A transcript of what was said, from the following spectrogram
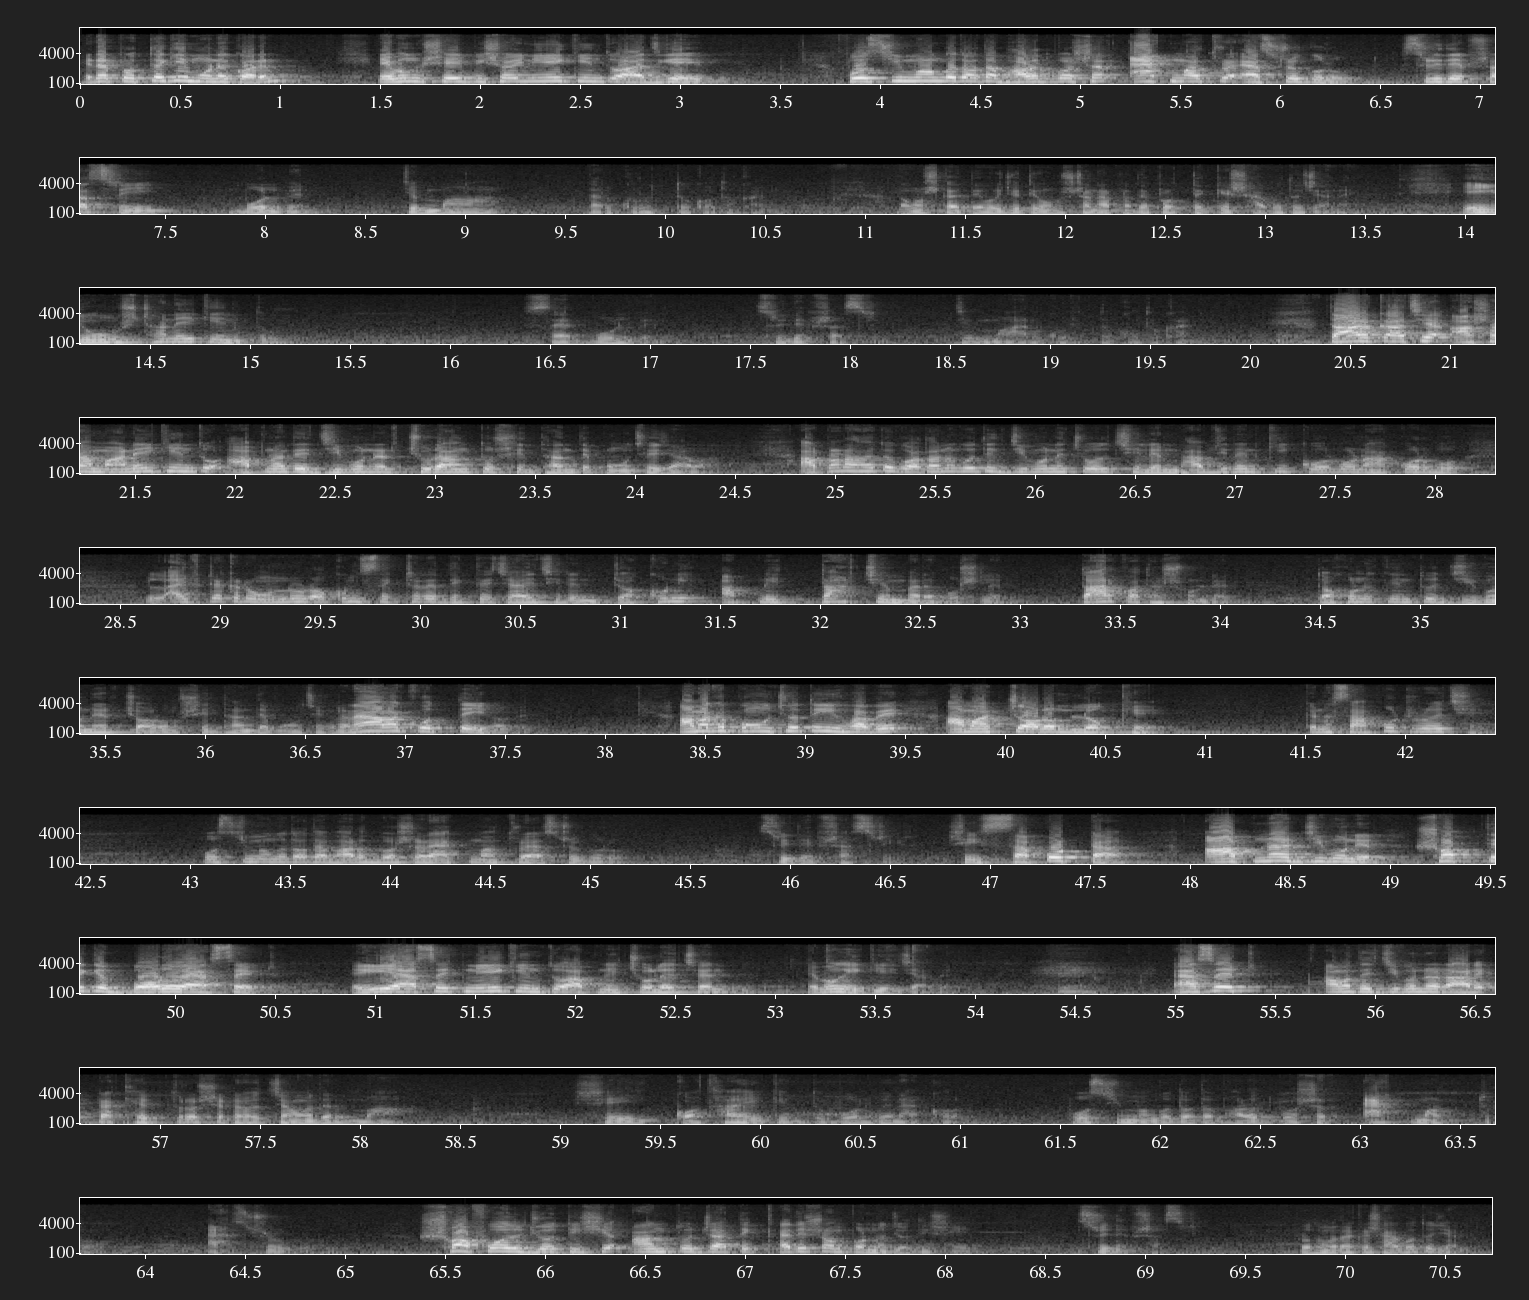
এটা প্রত্যেকেই মনে করেন এবং সেই বিষয় নিয়েই কিন্তু আজকে পশ্চিমবঙ্গ তথা ভারতবর্ষের একমাত্র অ্যাস্ট্রোগুরু শ্রীদেব শাস্ত্রী বলবেন যে মা তার গুরুত্ব কতখানি। নমস্কার, দেবজ্যোতি অনুষ্ঠানে আপনাদের প্রত্যেককে স্বাগত জানাই। এই অনুষ্ঠানেই কিন্তু স্যার বলবেন শ্রীদেব শাস্ত্রী, যে মার গুরুত্ব কতখানি। তার কাছে আসা মানেই কিন্তু আপনাদের জীবনের চূড়ান্ত সিদ্ধান্তে পৌঁছে যাওয়া। আপনারা হয়তো গতানুগতিক জীবনে চলছিলেন, ভাবছিলেন কি করব, না করব। লাইফটাকে অন্য রকম সেক্টরে দেখতে চাইছিলেন। যখনই আপনি তার চেম্বারে বসলেন, তার কথা শুনলেন, তখনও কিন্তু জীবনের চরম সিদ্ধান্তে পৌঁছে গেলেন। না আমাকে করতেই হবে। আমাকে পৌঁছতেই হবে আমার চরম লক্ষ্যে। কেন সাপোর্ট রয়েছে। পশ্চিমবঙ্গ তথা ভারতবর্ষের একমাত্র অ্যাস্ট্রোগুরু, শ্রীদেব শাস্ত্রীর। সেই সাপোর্টটা আপনার জীবনের সব থেকে বড় অ্যাসেট। এই অ্যাসেট নিয়ে কিন্তু আপনি চলেছেন এবং এগিয়ে যাবেন। অ্যাসেট আমাদের জীবনের আরেকটা ক্ষেত্র, সেটা হচ্ছে আমাদের মা। সেই কথাই কিন্তু বলবেন এখন। পশ্চিমবঙ্গ তথা ভারতবর্ষের একমাত্র অ্যাস্ট্রো সফল জ্যোতিষী, আন্তর্জাতিক খ্যাতিসম্পন্ন জ্যোতিষী শ্রীদেব শাস্ত্রী। প্রথমে তাকে স্বাগত জানাই।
